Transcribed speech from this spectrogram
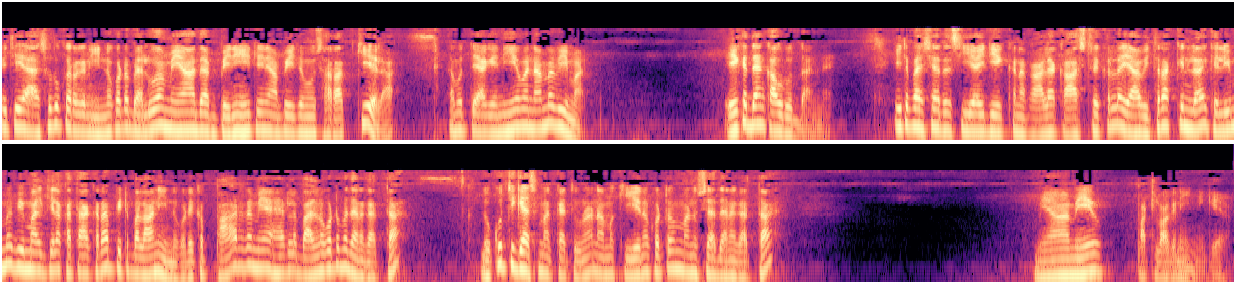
ඉතින් ආසුරු කරගෙන ඉන්නකොට බැලුවා මෙයා දැන් පෙනී හිටිනේ අපි හිතමු සරත් කියලා. නමුත් එයාගේ නියම නම විමල්. ඒක දැන් කවුරුත් දන්නේ නැහැ. ඊට පස්සේ අර CID එක්කන කාලයක් ආශ්‍රය කරලා යා විතරක් ඉන්නලා කෙලින්ම විමල් කියලා කතා කරා පිට බලාන ඉන්නකොට ඒක පාරට මෙයා හැරලා බලනකොටම දැනගත්තා ලොකු තිගැස්මක් ඇති වුණා. නම කියනකොටම මිනිස්සයා දැනගත්තා. මෙයා මේ පටලවාගෙන ඉන්නේ කියලා.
